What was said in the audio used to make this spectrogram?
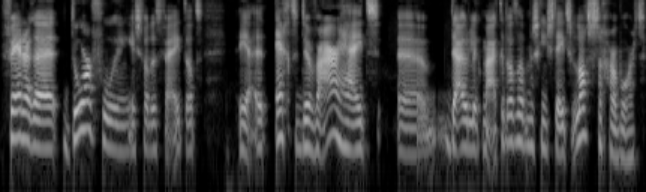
verdere doorvoering is van het feit dat ja, echt de waarheid eh, duidelijk maken, dat dat misschien steeds lastiger wordt.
